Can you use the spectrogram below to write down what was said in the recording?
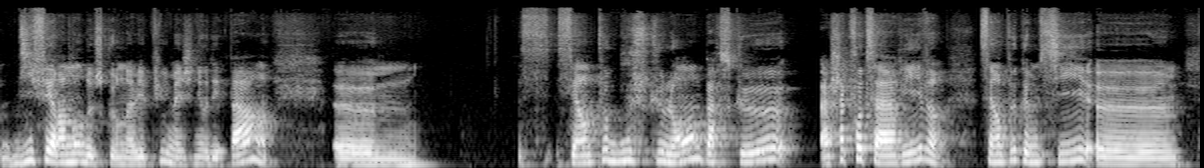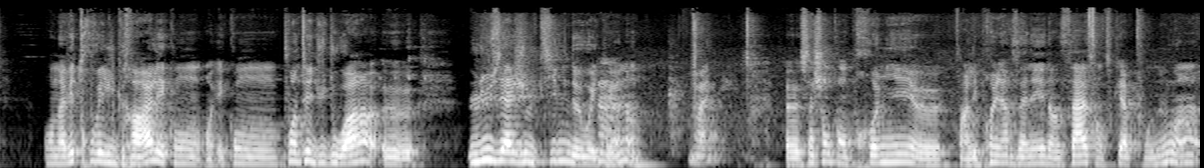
différemment de ce qu'on avait pu imaginer au départ, c'est un peu bousculant parce que à chaque fois que ça arrive, c'est un peu comme si on avait trouvé le Graal et qu'on pointait du doigt l'usage ultime de Waken. Mmh. sachant qu'en premier, enfin les premières années d'un SaaS, en tout cas pour nous, hein,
